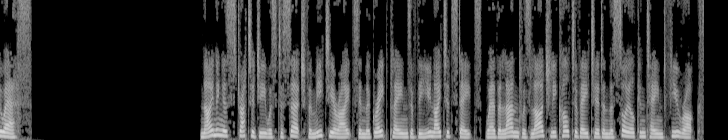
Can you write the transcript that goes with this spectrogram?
U.S. Nininger's strategy was to search for meteorites in the Great Plains of the United States, where the land was largely cultivated and the soil contained few rocks.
